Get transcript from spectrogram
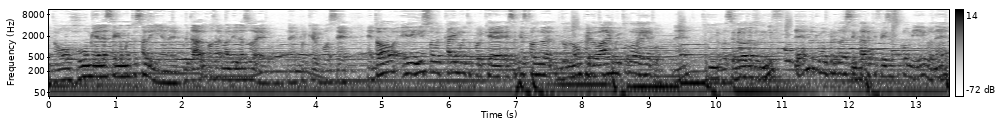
Então, o Rumi ele segue muito essa linha, né? Cuidado com as armadilhas do ego porque você. Então, isso cai muito porque essa questão do, não perdoar é muito do ego, né? Você vê outra pessoa, nem fodendo que eu vou perdoar esse cara que fez isso comigo, né?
